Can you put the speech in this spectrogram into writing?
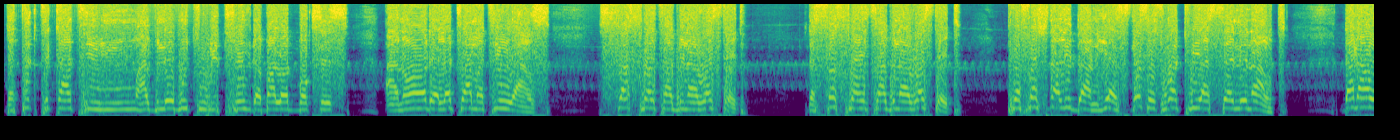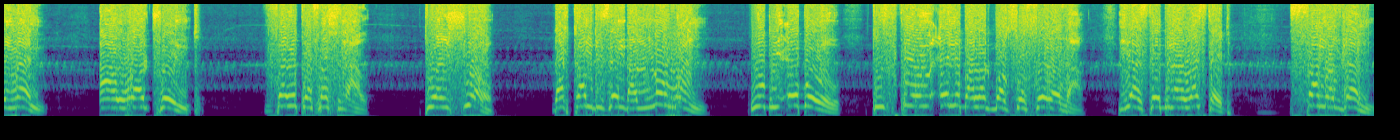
The tactical team have been able to retrieve the ballot boxes and all the electoral materials. Suspects have been arrested. The suspects have been arrested. Professionally done. Yes, this is what we are sending out. That our men are well trained, very professional to ensure that come December no one will be able steal any ballot box whatsoever. Yes, they've been arrested. Some of them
